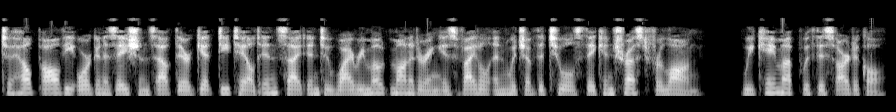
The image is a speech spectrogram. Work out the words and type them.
to help all the organizations out there get detailed insight into why remote monitoring is vital and which of the tools they can trust for long, we came up with this article.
